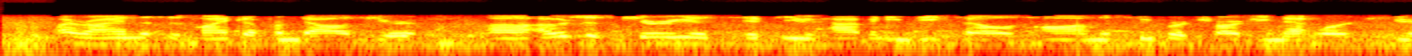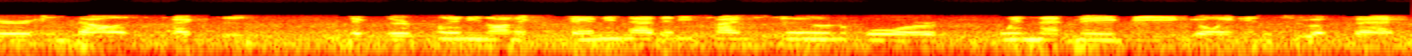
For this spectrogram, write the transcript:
Hi, Ryan. This is Micah from Dallas here. Uh, I was just curious if you have any details on the supercharging network here in Dallas, Texas. If they're planning on expanding that anytime soon, or when that may be going into effect.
